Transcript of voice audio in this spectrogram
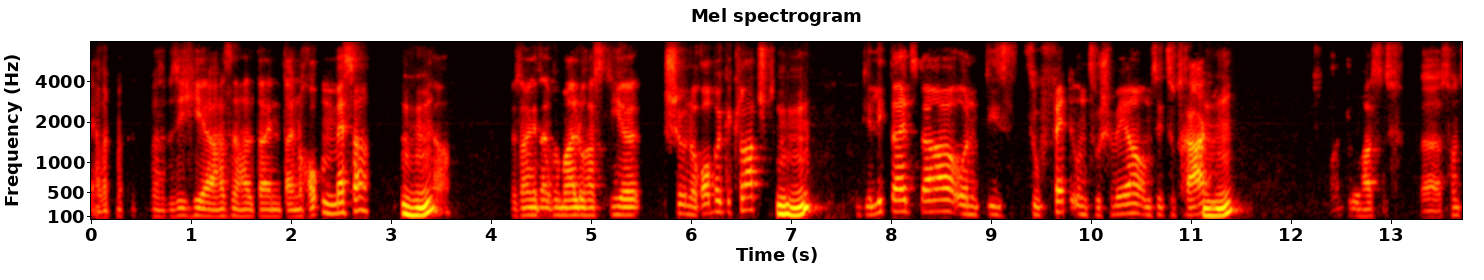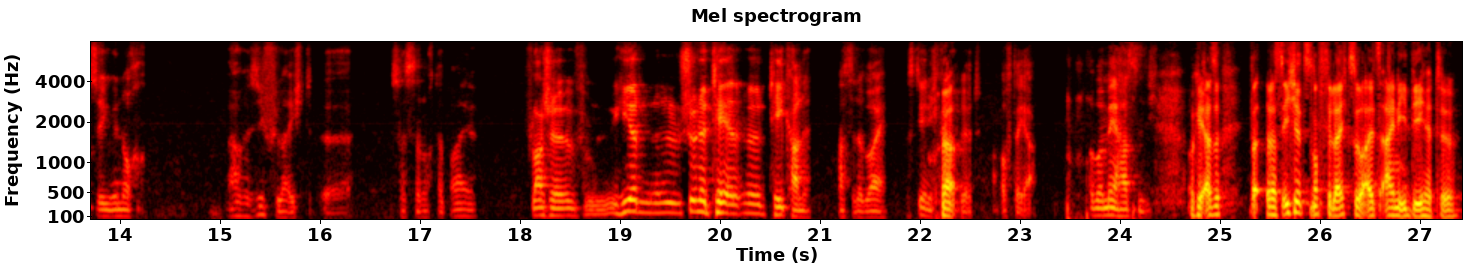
Ja, was, was weiß ich, hier hast du halt dein, dein Robbenmesser. Mhm. Ja. Wir sagen jetzt einfach mal, du hast hier schöne Robbe geklatscht. Mhm. Die liegt da jetzt da und die ist zu fett und zu schwer, um sie zu tragen. Mhm. Und du hast äh, sonst irgendwie noch, ja, weiß ich, vielleicht, äh, was hast du noch dabei? Flasche, hier eine schöne Tee, äh, Teekanne hast du dabei, dass dir nicht Ja. wird auf der Jagd. Aber mehr hast du nicht. Okay, also wa- was ich jetzt noch vielleicht so als eine Idee hätte,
